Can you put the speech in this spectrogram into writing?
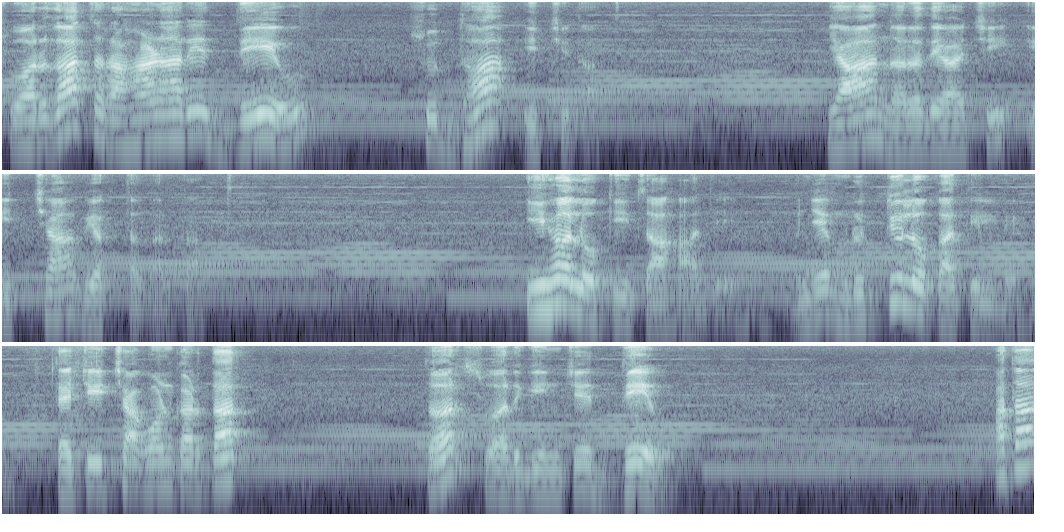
स्वर्गात राहणारे देव सुद्धा इच्छितात. या नरदेहाची इच्छा व्यक्त करतात. इहलोकीचा हा देह म्हणजे मृत्यू लोकातील देह. त्याची इच्छा कोण करतात? तर स्वर्गींचे देव. आता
